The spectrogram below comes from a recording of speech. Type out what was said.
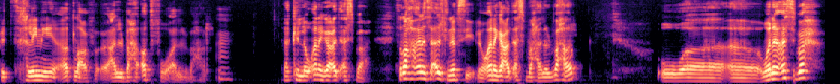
بتخليني أطلع ف- على البحر أطفو على البحر مم. لكن لو أنا قاعد أسبح صراحة أنا سألت نفسي لو أنا قاعد أسبح على البحر و... آه، وأنا أسبح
